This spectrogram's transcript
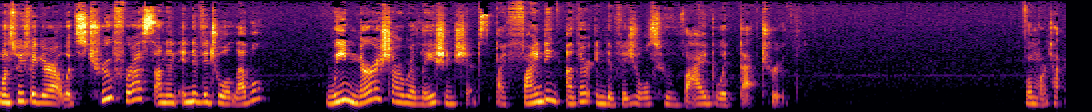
Once we figure out what's true for us on an individual level, we nourish our relationships by finding other individuals who vibe with that truth. One more time.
